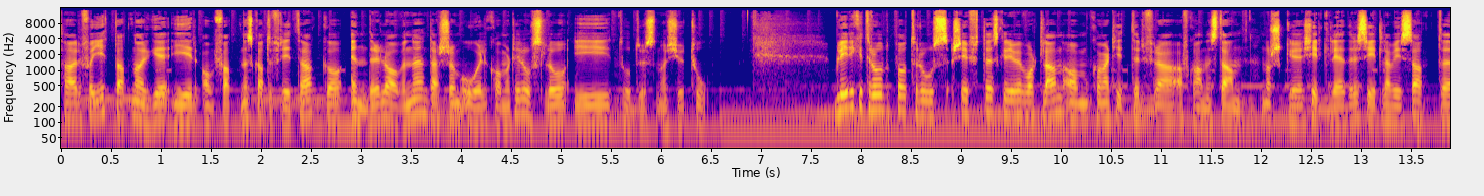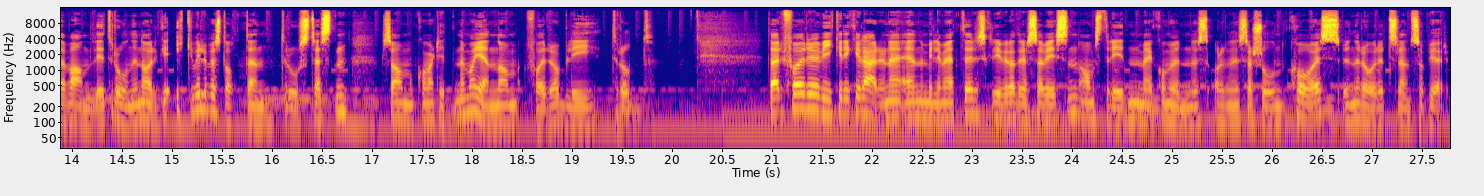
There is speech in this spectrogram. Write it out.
tar for gitt at Norge gir omfattende skattefritak og endrer lovene dersom OL kommer til Oslo i 2022. Blir ikke trodd på trosskifte, skriver Vårt Land om konvertitter fra Afghanistan. Norske kirkeledere sier til avisa at vanlige troende i Norge ikke ville bestått den trostesten som konvertittene må gjennom for å bli trodd. Derfor viker ikke lærerne en millimeter, skriver Adresseavisen om striden med kommunenes organisasjon KS under årets lønnsoppgjør.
